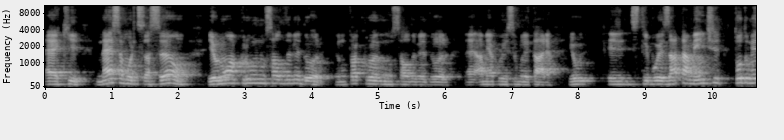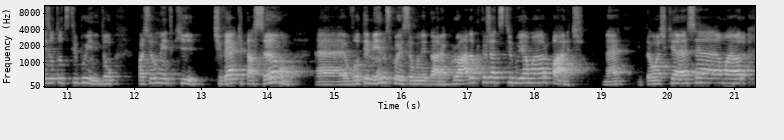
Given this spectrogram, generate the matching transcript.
é que nessa amortização eu não acruo no saldo devedor, eu não estou acruando no saldo devedor é, a minha correção monetária, eu, distribuo exatamente todo mês eu estou distribuindo. Então, a partir do momento que tiver a quitação, é, eu vou ter menos correção monetária acruada porque eu já distribuí a maior parte. Né? Então acho que essa é a maior,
